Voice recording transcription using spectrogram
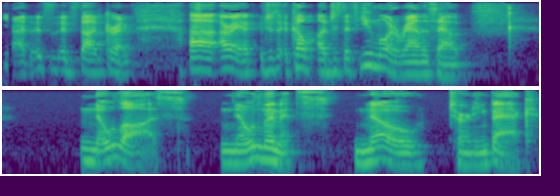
yeah, it's it's not correct. Uh, all right, just a couple, uh, just a few more to round this out. No laws, no limits, no turning back.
